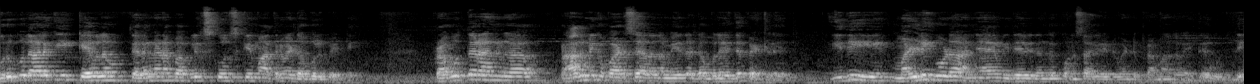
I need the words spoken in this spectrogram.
గురుకులాలకి కేవలం తెలంగాణ పబ్లిక్ స్కూల్స్కి మాత్రమే డబ్బులు పెట్టి ప్రభుత్వ రంగ ప్రాథమిక పాఠశాలల మీద డబ్బులు అయితే పెట్టలేదు. ఇది మళ్ళీ కూడా అన్యాయం ఇదే విధంగా కొనసాగేటువంటి ప్రమాదం అయితే ఉంది.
